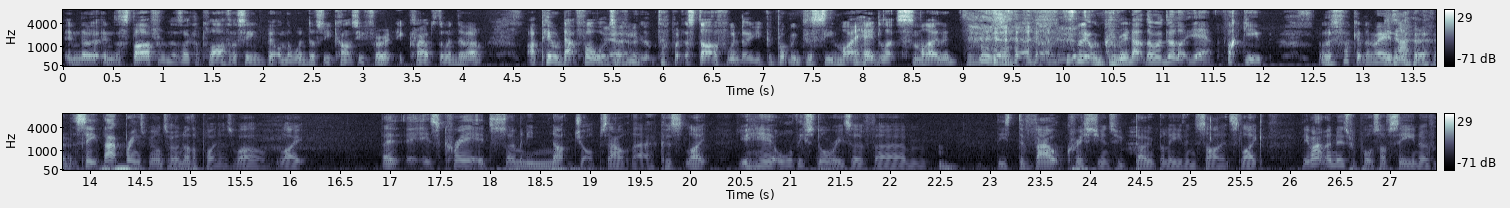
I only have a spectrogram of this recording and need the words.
in the in the staff room, there's like a plasticine bit on the window, so you can't see through it. It clouds the window out. I peeled that forward, so if you looked up at the staff window, you could probably just see my head like smiling, just a little grin out the window, like yeah, fuck you. It was fucking amazing. That- see, that brings me on to another point as well. Like, it's created so many nut jobs out there because, like, you hear all these stories of um, these devout Christians who don't believe in science. Like, the amount of news reports I've seen of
